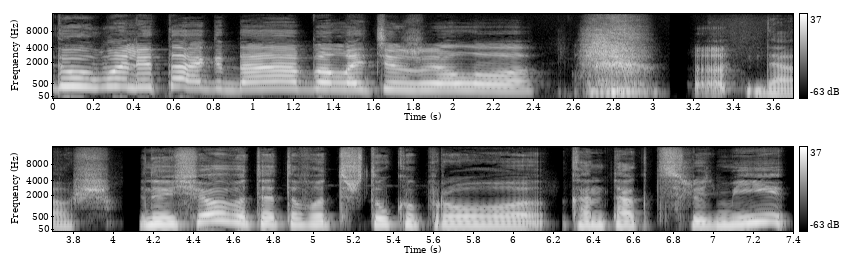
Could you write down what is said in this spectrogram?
думали, тогда было тяжело. Да уж. Но еще вот эта вот штука про контакт с людьми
